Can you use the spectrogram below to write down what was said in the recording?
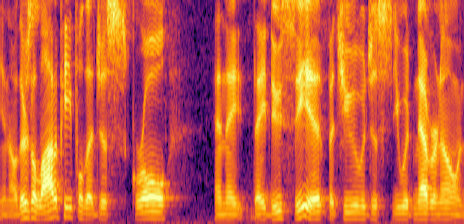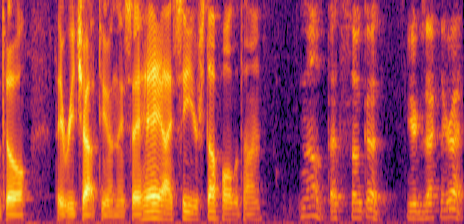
You know, there's a lot of people that just scroll and they they do see it, but you would just you would never know until they reach out to you and they say, "Hey, I see your stuff all the time." No, that's so good. You're exactly right.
